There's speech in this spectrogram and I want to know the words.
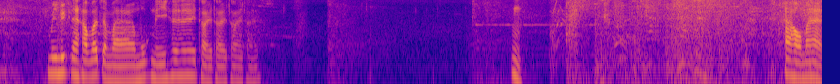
ๆ ไม่นึกนะครับว่าจะมามุกนี้ เฮ้ยถอยถอยถอยถอย ห้าวมาก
